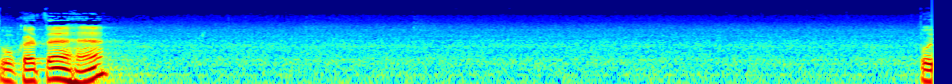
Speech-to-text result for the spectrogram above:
तो कहते हैं तो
